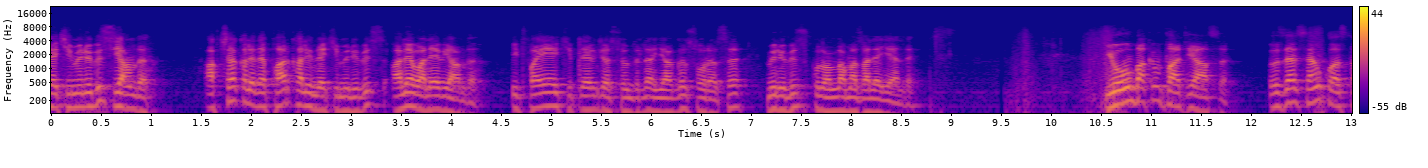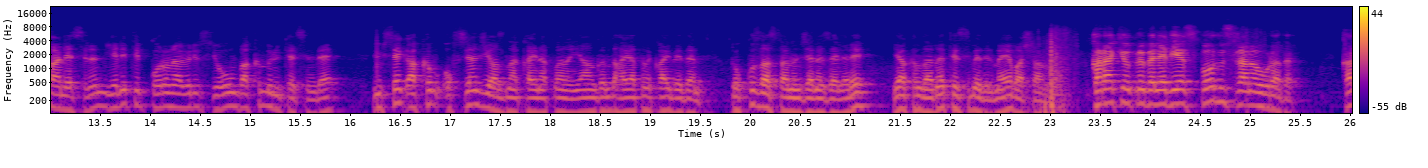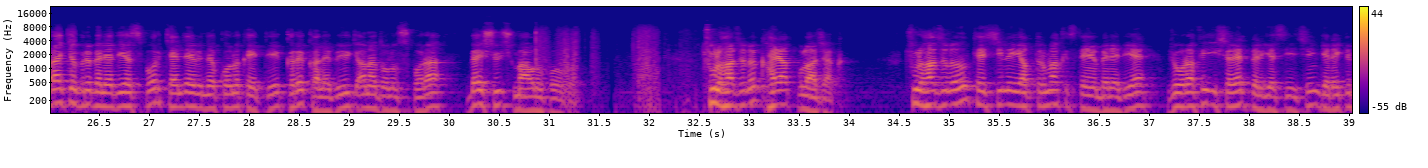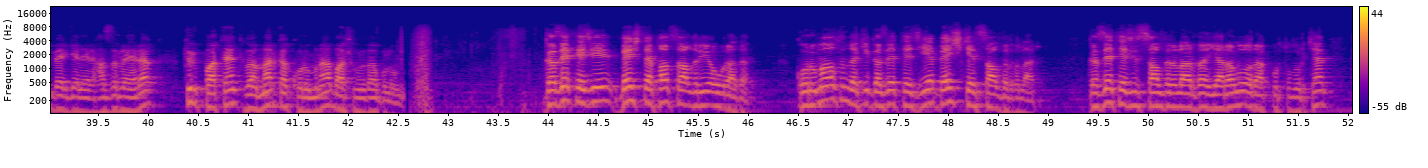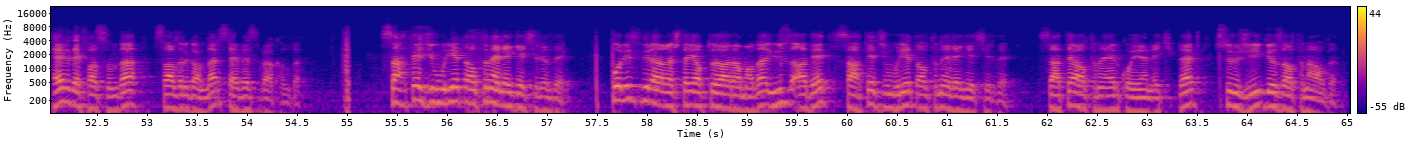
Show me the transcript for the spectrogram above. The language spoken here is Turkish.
Deki minibüs yandı. Akçakale'de park halindeki minibüs alev alev yandı. İtfaiye ekiplerince söndürülen yangın sonrası minibüs kullanılamaz hale geldi. Yoğun bakım faciası. Özel Semko Hastanesi'nin yeni tip koronavirüs yoğun bakım ünitesinde yüksek akım oksijen cihazına kaynaklanan yangında hayatını kaybeden 9 hastanın cenazeleri yakınlarına teslim edilmeye başlandı. Karaköprü Belediyespor hüsrana uğradı. Karaköprü Belediyespor kendi evinde konuk ettiği Kırıkkale Büyük Anadolu Spor'a 5-3 mağlup oldu. Çulhacılık hayat bulacak. Çulhacılığın tescilini yaptırmak isteyen belediye, coğrafi işaret belgesi için gerekli belgeleri hazırlayarak Türk Patent ve Marka Kurumu'na başvuruda bulundu. Gazeteci 5 defa saldırıya uğradı. Koruma altındaki gazeteciye 5 kez saldırdılar. Gazeteci saldırılardan yaralı olarak kurtulurken her defasında saldırganlar serbest bırakıldı. Sahte Cumhuriyet altını ele geçirildi. Polis bir araçta yaptığı aramada 100 adet sahte Cumhuriyet altını ele geçirdi. Sahte altına el koyan ekipler sürücüyü gözaltına aldı.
